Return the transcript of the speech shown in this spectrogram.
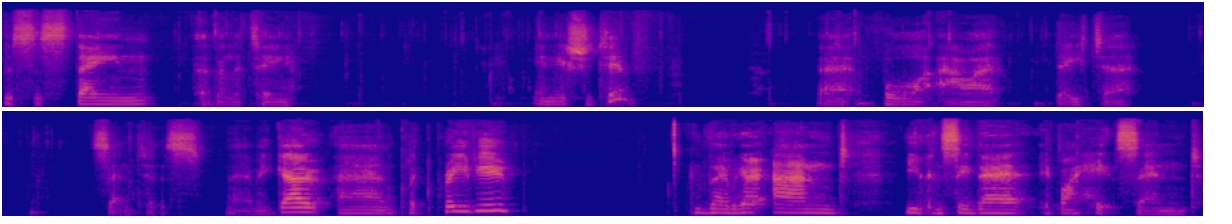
the sustainability initiative uh, for our data centers. There we go. And click preview. There we go. And you can see there, if I hit send,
